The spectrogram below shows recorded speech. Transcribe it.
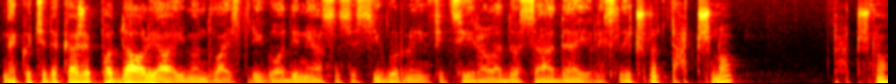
Neko će da kaže, pa da li ja imam 23 godine, ja sam se sigurno inficirala do sada ili slično. Tačno, tačno.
